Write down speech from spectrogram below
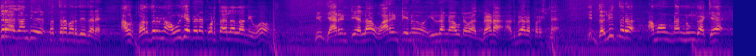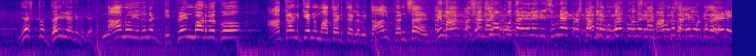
ಇಂದಿರಾ ಗಾಂಧಿ ಪತ್ರ ಬರೆದಿದ್ದಾರೆ. ಅವ್ರು ಬರೆದ್ರೂ ಅವ್ರಿಗೆ ಬೆಲೆ ಕೊಡ್ತಾ ಇಲ್ಲಲ್ಲ ನೀವು? ನೀವು ಗ್ಯಾರಂಟಿ ಅಲ್ಲ ವಾರಂಟಿನೂ ಇಲ್ದಂಗೆ ಆಗ್ಬಿಟ್ಟವೆ. ಅದು ಬೇಡ ಅದು ಬೇರೆ ಪ್ರಶ್ನೆ. ಈ ದಲಿತರ ಅಮೌಂಟ್ನ ನುಂಗಕ್ಕೆ ಎಷ್ಟು ಧೈರ್ಯ ನಿಮಗೆ? ನಾನು ಇದನ್ನ ಡಿಪೆಂಡ್ ಮಾಡಬೇಕು. ಆ ಕಾರಣಕ್ಕೇನು ಮಾತಾಡ್ತಾ ಇಲ್ಲ ವಿತ್ ಆಲ್ ಕನ್ಸರ್ನ್ ನಿಮ್ಮ ಆತ್ಮಸಾಕ್ಷಿ ಒಪ್ಪುತ್ತ ಹೇಳಿ ನೀವು ಸುಮ್ಮನೆ ಪ್ರಶ್ನೋತ್ತರಕ್ಕೆ ಉತ್ತರ ಕೊಡಬೇಡಿ ನಿಮ್ಮ ಆತ್ಮಸಾಕ್ಷಿ ಒಪ್ಪುತ್ತ ಹೇಳಿ.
